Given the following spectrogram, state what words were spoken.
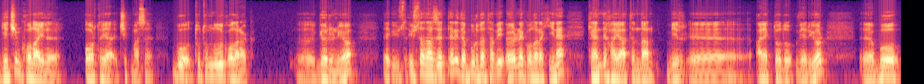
geçim kolaylığı ortaya çıkması. Bu tutumluluk olarak e, görünüyor. E, Üstad Hazretleri de burada tabii örnek olarak yine kendi hayatından bir e, anekdotu veriyor. E, bu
